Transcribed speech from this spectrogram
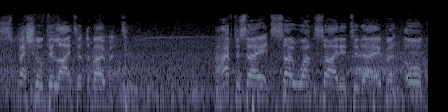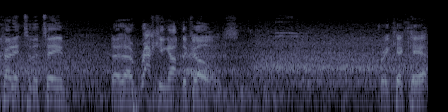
special delight at the moment. I have to say, it's so one-sided today, but all credit to the team that are racking up the goals. Free kick here.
